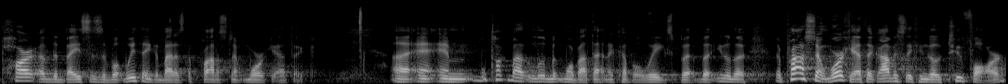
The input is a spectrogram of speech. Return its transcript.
part of the basis of what we think about as the Protestant work ethic. Uh, and, and, we'll talk about a little bit more about that in a couple of weeks. But, but you know, the, the Protestant work ethic obviously can go too far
